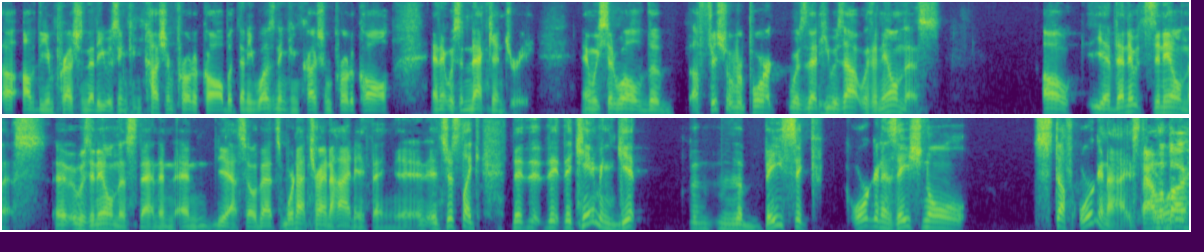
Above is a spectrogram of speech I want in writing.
uh, of the impression that he was in concussion protocol, but then he wasn't in concussion protocol and it was a neck injury. And we said, well, the official report was that he was out with an illness. Oh, yeah, then it was an illness. It was an illness then. And, and yeah, so that's, we're not trying to hide anything. It's just like they, they, they can't even get the, the basic organizational stuff organized. Alibi.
